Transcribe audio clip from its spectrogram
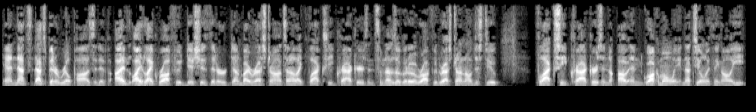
And that's, that's been a real positive. I, I like raw food dishes that are done by restaurants and I like flaxseed crackers. And sometimes I'll go to a raw food restaurant and I'll just do flaxseed crackers and, uh, and guacamole. And that's the only thing I'll eat.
